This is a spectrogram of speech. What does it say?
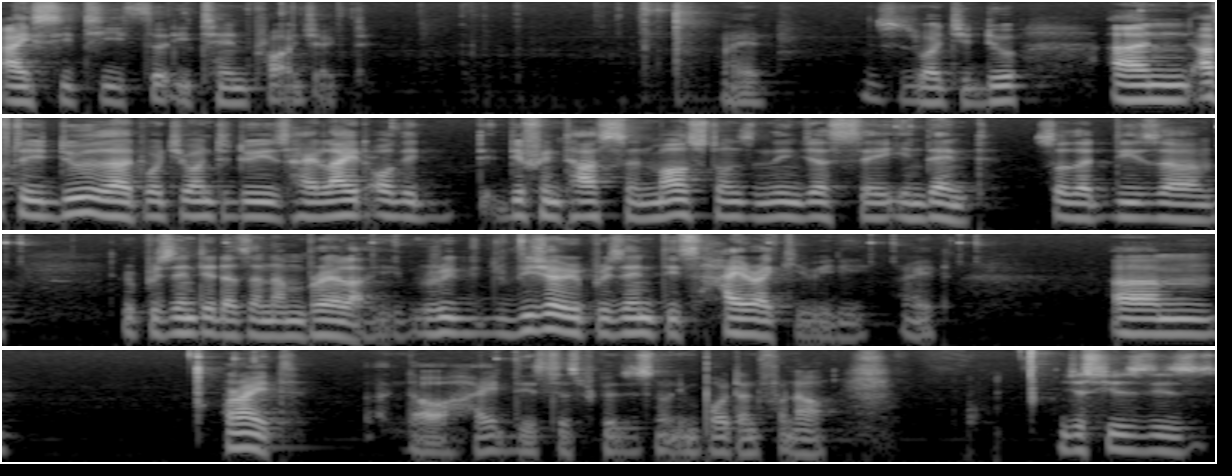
ICT 3010 project, right? This is what you do. And after you do that, what you want to do is highlight all the different tasks and milestones and then just say indent so that these are represented as an umbrella. Re visually represent this hierarchy really, right? Um, all right. I'll hide this just because it's not important for now. Just use these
